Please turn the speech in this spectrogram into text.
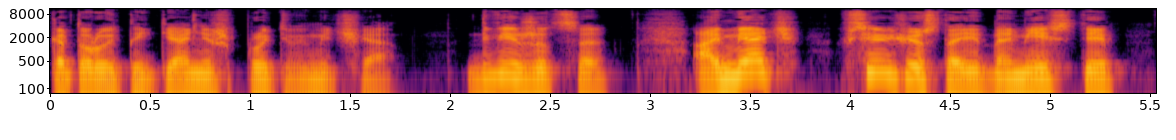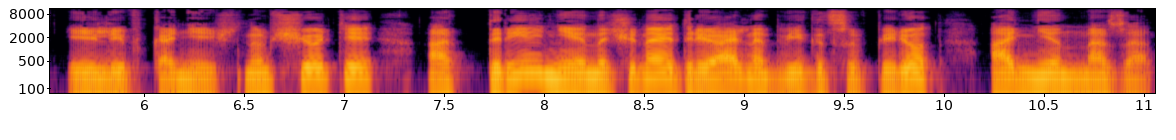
которую ты тянешь против мяча. Движется, а мяч все еще стоит на месте или в конечном счете от трения начинает реально двигаться вперед, а не назад.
